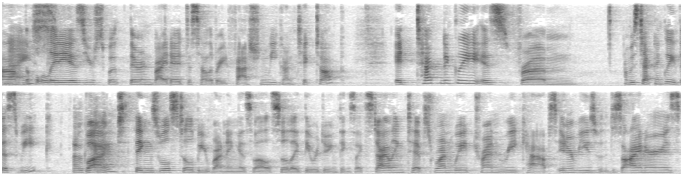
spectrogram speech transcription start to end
Um, The whole idea is you're supposed, they're invited to celebrate Fashion Week on TikTok. It technically is from it was technically this week, Okay. but things will still be running as well. So like they were doing things like styling tips, runway trend recaps, interviews with designers,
